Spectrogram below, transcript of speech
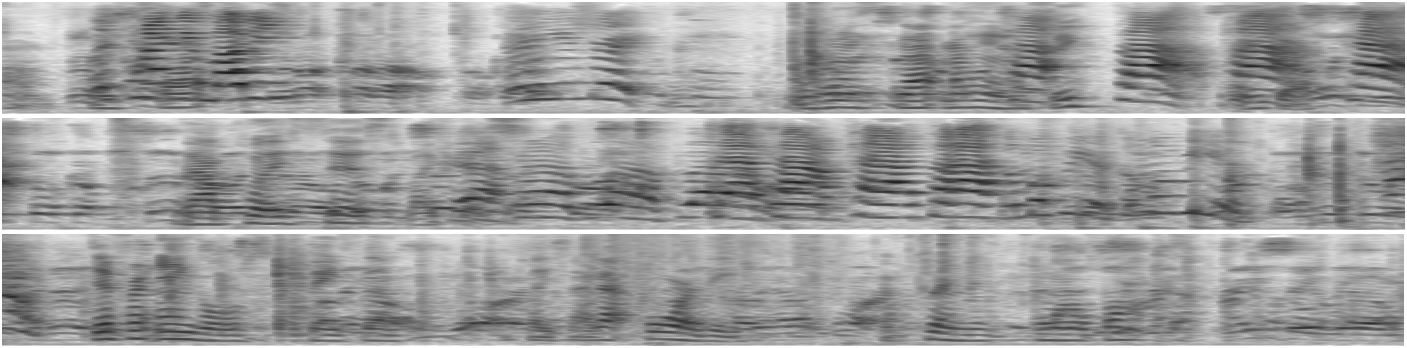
um, they're Which not- kind of they're mommy? not cut out. Then Okay. you say I'm gonna snap my hand. pa, See? pa, There you pa, go. I wish you pa. spoke up sooner. Now place this like said this. anything, so Pa, pa, pa, pa. Come over here. Come over here. All you're doing today is Different angles, basically. out Placing. I got four of these. cutting out one, I'm putting this and box. tra- tracing them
